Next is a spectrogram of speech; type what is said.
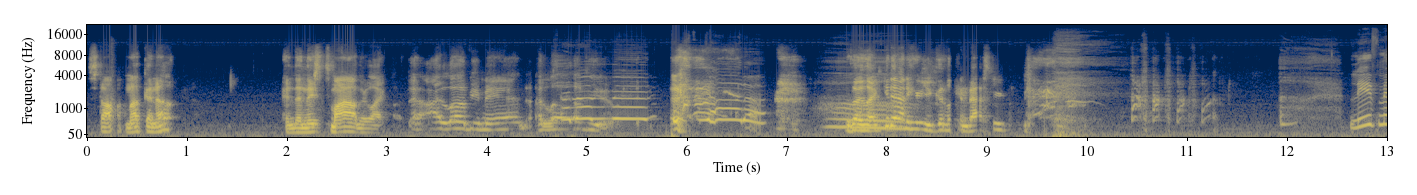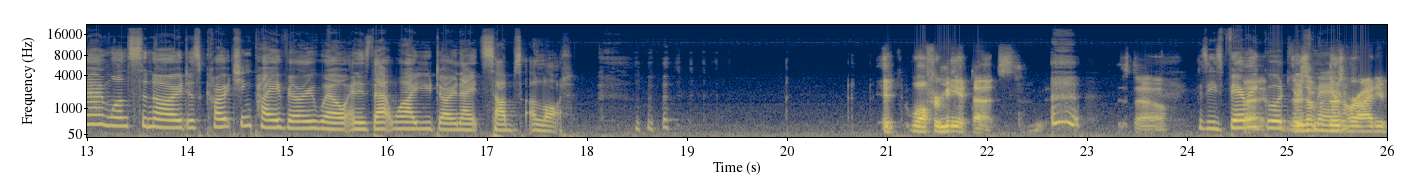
stop mucking up. And then they smile and they're like, I love you, man. I love, I love you. man. I was like, get out of here, you good looking bastard. Live Man wants to know Does coaching pay very well, and is that why you donate subs a lot? it Well, for me, it does. So. Because he's very good. There's a, man. there's a variety of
